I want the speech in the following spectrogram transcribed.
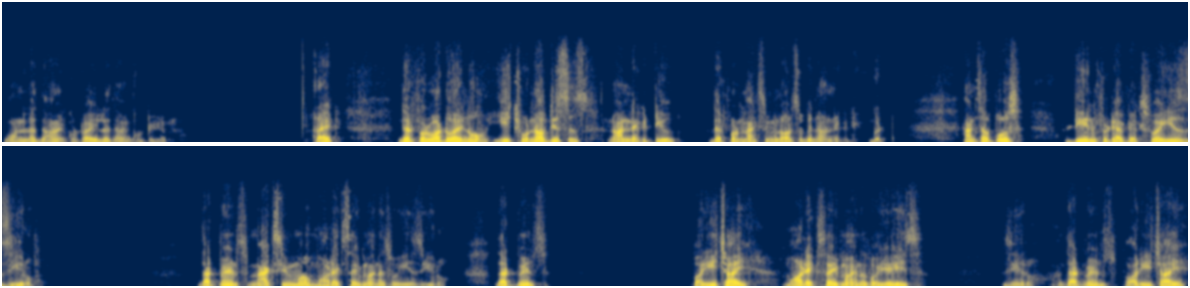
1 less than equal to i less than equal to n right? Therefore, what do I know? Each one of this is non-negative. Therefore, maximum will also be non-negative. Good. And suppose d infinity of xy is 0. That means maximum of mod xi minus y is 0. That means for each i, mod xi minus y is 0. That means for each i,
